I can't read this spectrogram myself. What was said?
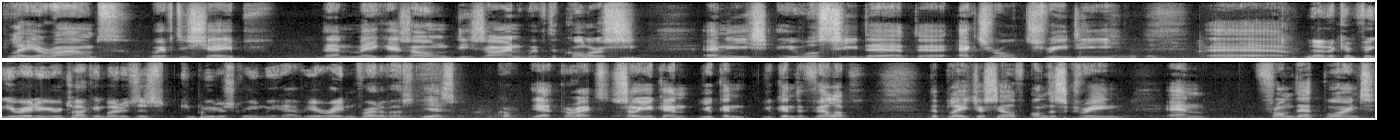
play around with the shape, then make his own design with the colors, and he he will see the the actual 3D. Uh, now the configurator you're talking about is this computer screen we have here right in front of us. Yes. Yeah, correct. So you can you can you can develop the plate yourself on the screen, and from that point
